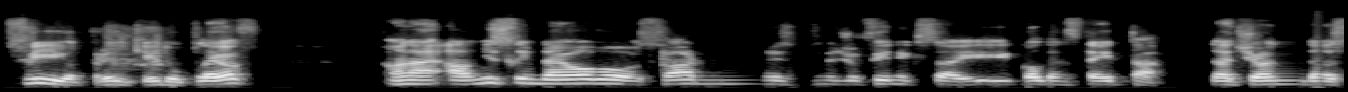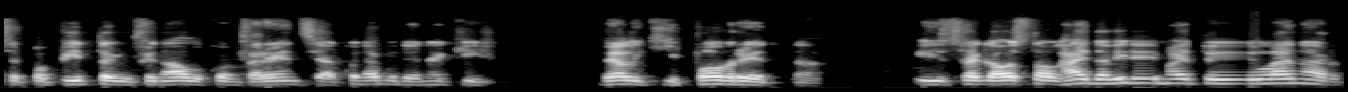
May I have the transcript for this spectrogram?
svi otprilike idu u play-off, ona, ali mislim da je ovo stvarno između Phoenixa i Golden State-a, da će onda da se popitaju u finalu konferencije, ako ne bude nekih velikih povreda i svega ostalog. Hajde da vidimo, eto i Leonard,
